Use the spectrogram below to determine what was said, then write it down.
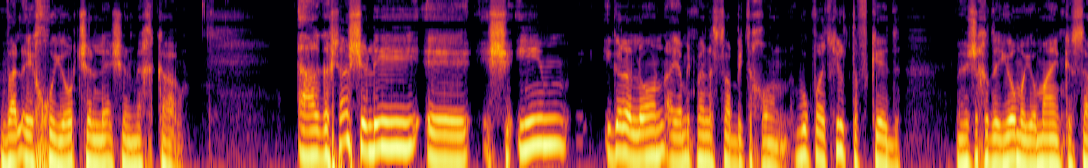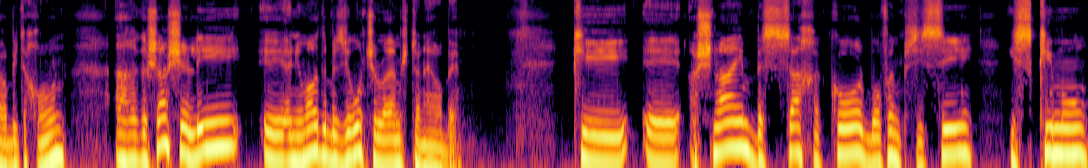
ועל איכויות של, של מחקר. ההרגשה שלי אה, שאם יגאל אלון היה מתמנה לשר ביטחון, והוא כבר התחיל לתפקד במשך איזה יום או יומיים כשר ביטחון, ההרגשה שלי, אה, אני אומר את זה בזהירות, שלא היה משתנה הרבה. כי אה, השניים בסך הכל, באופן בסיסי, הסכימו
